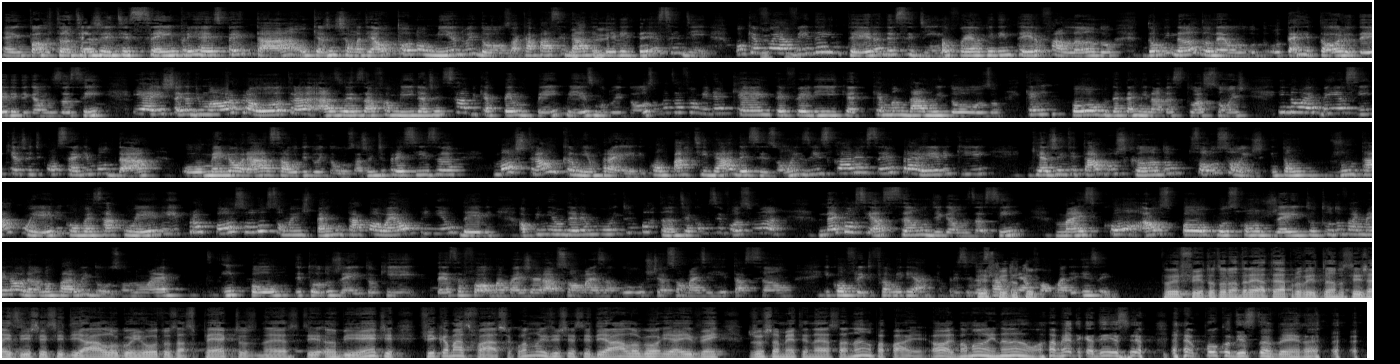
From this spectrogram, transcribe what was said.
É importante a gente sempre respeitar o que a gente chama de autonomia do idoso, a capacidade Perfeito. dele decidir. Porque foi a vida inteira decidindo, foi a vida inteira falando, dominando né, o, o território dele, digamos assim. E aí chega de uma hora para outra, às vezes a família, a gente sabe que é pelo bem mesmo do idoso, mas a família quer interferir, quer, quer mandar no idoso, quer impor determinadas situações. E não é bem assim que a gente consegue mudar ou melhorar a saúde do idoso. A gente precisa mostrar um caminho para ele, compartilhar decisões e esclarecer para ele que, que a gente está buscando soluções. Então, juntar com ele, conversar com ele e propor soluções, perguntar qual é a opinião dele. A opinião dele é muito importante, é como se fosse uma negociação, digamos assim, mas com aos poucos, com jeito, tudo vai melhorando para o idoso. Não é impor de todo jeito que dessa forma vai gerar só mais angústia, só mais irritação e conflito familiar. Então precisa Perfeito, saber a forma de dizer. Perfeito. Doutor André, até aproveitando, se já existe esse diálogo em outros aspectos, neste ambiente, fica mais fácil. Quando não existe esse diálogo, e aí vem justamente nessa, não, papai, olha, mamãe, não, a médica disse, é um pouco disso também, né?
